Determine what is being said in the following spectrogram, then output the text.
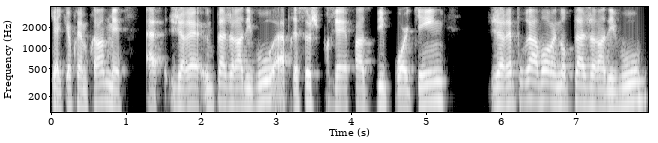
quelqu'un pourrait me prendre, mais euh, j'aurais une plage de rendez-vous. Après ça, je pourrais faire du deep working j'aurais pourrais avoir une autre plage de rendez-vous.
